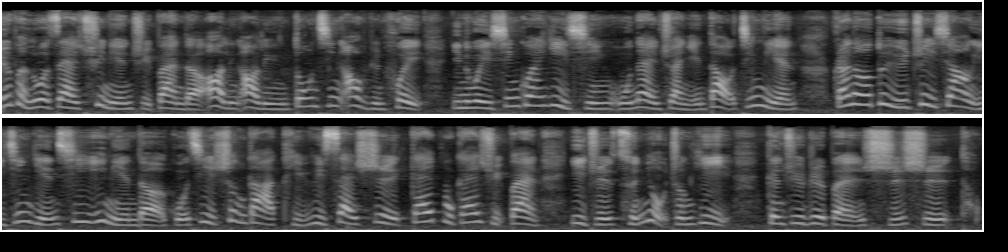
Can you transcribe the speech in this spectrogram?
原本落在去年举办的二零二零东京奥运会，因为新冠疫情无奈转延到今年。然而，对于这项已经延期一年的国际盛大体育赛事，该不该举办，一直存有争议。根据日本实时通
